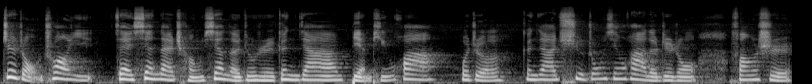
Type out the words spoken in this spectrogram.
这种创意在现在呈现的就是更加扁平化。或者更加去中心化的这种方式，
